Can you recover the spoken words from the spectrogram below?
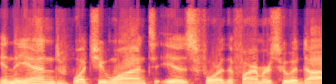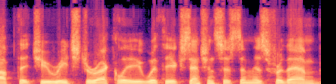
in the end, what you want is for the farmers who adopt that you reach directly with the extension system is for them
